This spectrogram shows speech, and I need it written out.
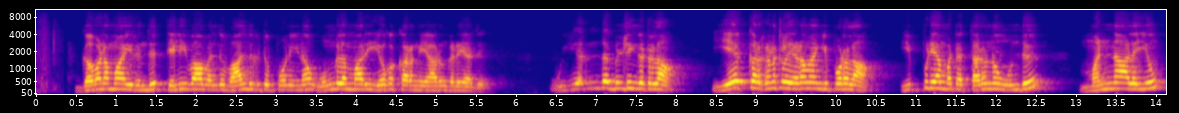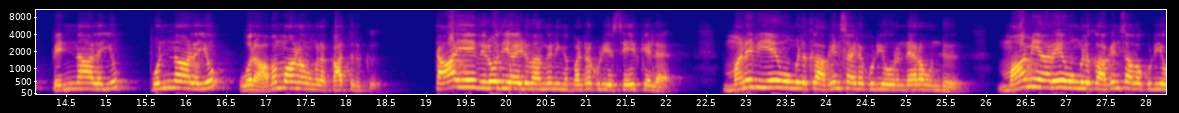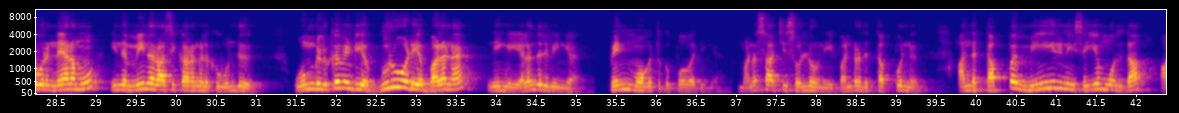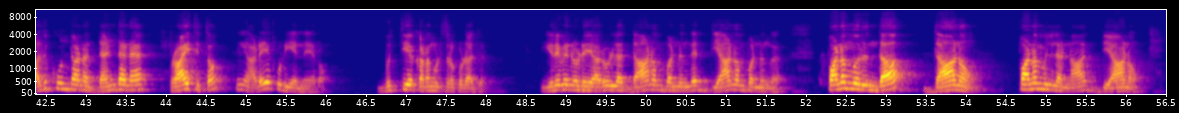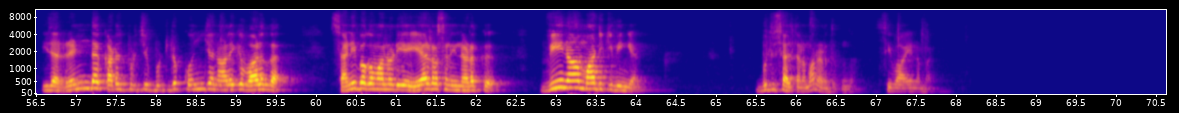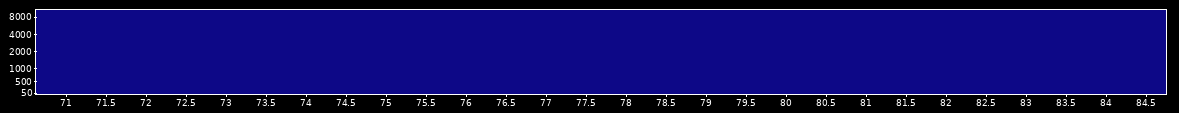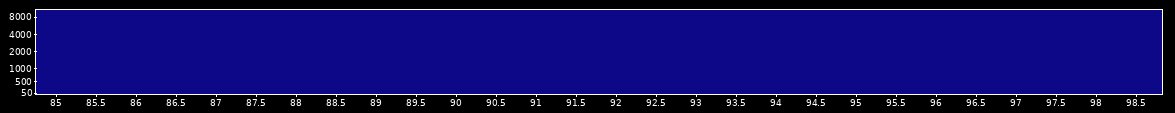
கவனமாக இருந்து தெளிவாக வந்து வாழ்ந்துக்கிட்டு போனீங்கன்னா உங்களை மாதிரி யோகக்காரங்க யாரும் கிடையாது. உயர்ந்த பில்டிங் கட்டலாம். ஏக்கர் கணக்கில் இடம் வாங்கி போடலாம். இப்படியாம்பட்ட தருணம் உண்டு. மண்ணாலையும் பெண்ணாலையும் பொன்னாலையும் ஒரு அவமானம் உங்களை காத்திருக்கு. தாயே விரோதி ஆயிடுவாங்க நீங்கள் பண்ணுறக்கூடிய செயற்கையில். மனைவியே உங்களுக்கு அகைன்ஸ் ஆகிடக்கூடிய ஒரு நேரம் உண்டு. மாமியாரே உங்களுக்கு அகைன்ஸ் ஆகக்கூடிய ஒரு நேரமும் இந்த மீன ராசிக்காரங்களுக்கு உண்டு. உங்களுக்கு வேண்டிய குருவுடைய பலனை நீங்கள் இழந்துருவீங்க. பெண் மோகத்துக்கு போகாதீங்க மனசாட்சி சொல்லும் நீ பண்ணுறது தப்புன்னு. அந்த தப்பை மீறி நீ செய்யும் போது தான் அதுக்கு உண்டான தண்டனை பிராய்த்தித்தம் நீ அடையக்கூடிய நேரம். புத்தியை கடன் கொடுத்துடக்கூடாது. இறைவனுடைய அருளில் தானம் பண்ணுங்க தியானம் பண்ணுங்கள் பணம் இருந்தால் தானம் பணம் இல்லைன்னா தியானம். இதை ரெண்டை கடைப்பிடிச்சி விட்டுட்டு கொஞ்ச நாளைக்கு வாழுங்க. சனி பகவானுடைய ஏழரை சனி நடக்கு. வீணாக மாட்டிக்குவீங்க. புத்திசாலித்தனமாக நடந்துக்குங்க. சிவாய நம்ம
